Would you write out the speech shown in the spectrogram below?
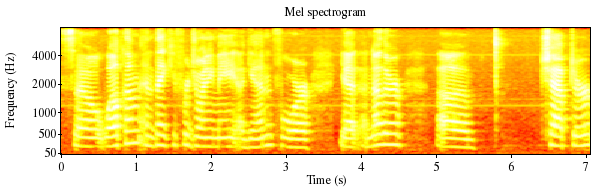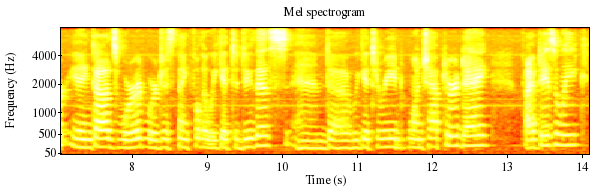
So, welcome, and thank you for joining me again for yet another uh, chapter in God's Word. We're just thankful that we get to do this, and uh, we get to read one chapter a day, five days a week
